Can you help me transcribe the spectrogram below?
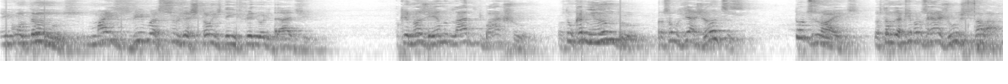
encontramos mais vivas sugestões de inferioridade. Porque nós viemos lá de baixo, nós estamos caminhando nós somos viajantes. Todos nós. Nós estamos aqui para os reajustes, olha lá.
